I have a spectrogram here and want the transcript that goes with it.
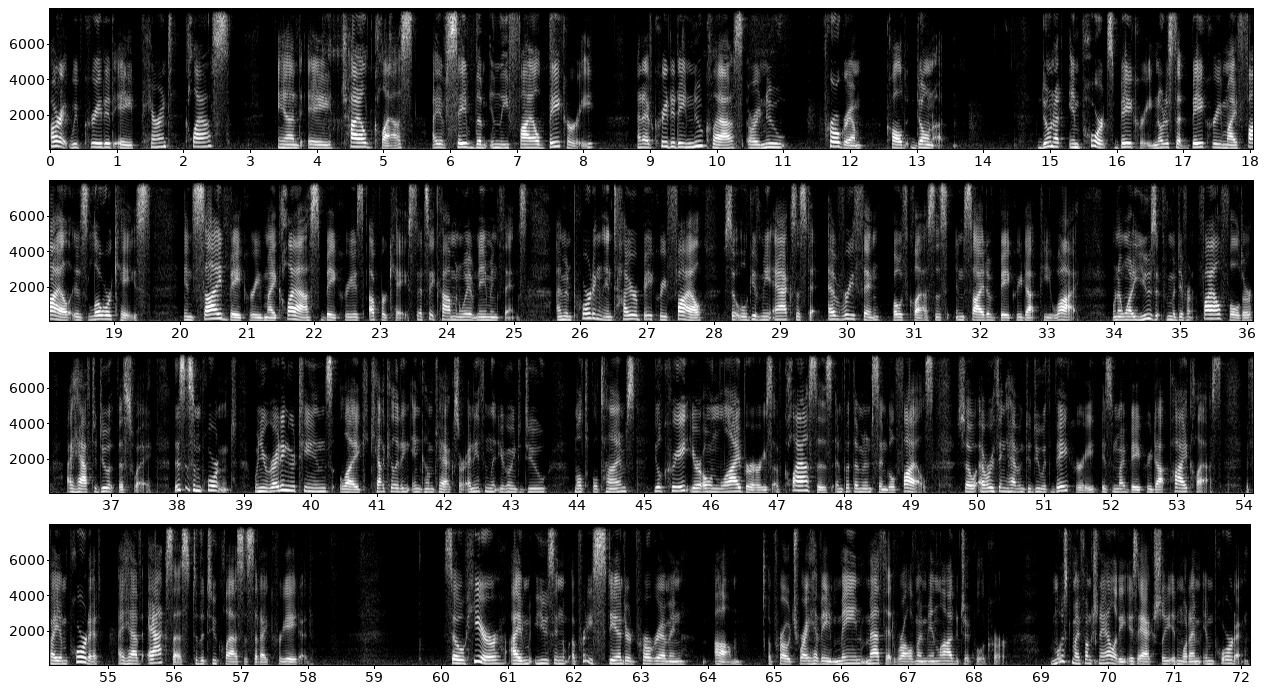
All right, we've created a parent class and a child class. I have saved them in the file bakery, and I've created a new class or a new program called Donut. Donut imports bakery. Notice that bakery, my file, is lowercase. Inside bakery, my class, bakery, is uppercase. That's a common way of naming things. I'm importing the entire bakery file so it will give me access to everything, both classes, inside of bakery.py. When I want to use it from a different file folder, I have to do it this way. This is important. When you're writing routines like calculating income tax or anything that you're going to do multiple times, you'll create your own libraries of classes and put them in single files. So everything having to do with bakery is in my bakery.py class. If I import it, I have access to the two classes that I created. So here I'm using a pretty standard programming um, approach where I have a main method where all of my main logic will occur. Most of my functionality is actually in what I'm importing.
